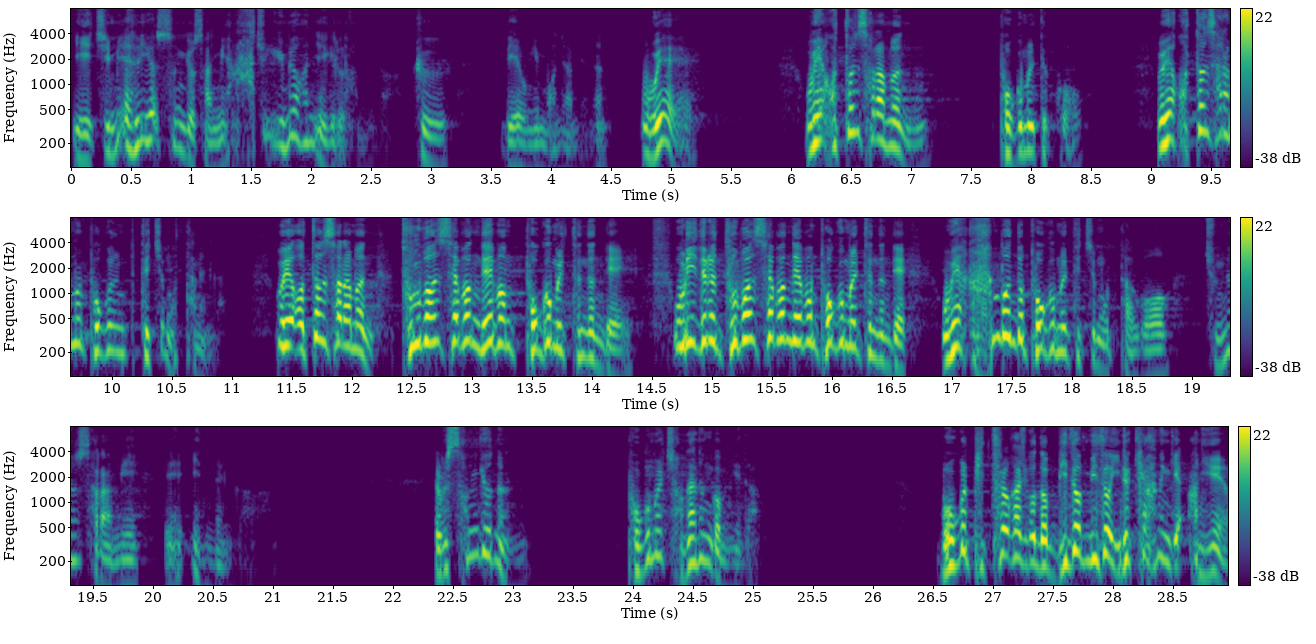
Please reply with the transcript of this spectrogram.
이짐 엘리엇 선교사님이 아주 유명한 얘기를 합니다. 그 내용이 뭐냐면은 왜, 왜 어떤 사람은 복음을 듣고 왜 어떤 사람은 복음을 듣지 못하는가? 왜 어떤 사람은 두 번, 세 번, 네 번 복음을 듣는데 우리들은 두 번, 세 번, 네 번 복음을 듣는데 왜 한 번도 복음을 듣지 못하고 죽는 사람이 있는가? 여러분, 선교는 복음을 전하는 겁니다. 목을 비틀어 가지고 너 믿어 믿어 이렇게 하는 게 아니에요.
